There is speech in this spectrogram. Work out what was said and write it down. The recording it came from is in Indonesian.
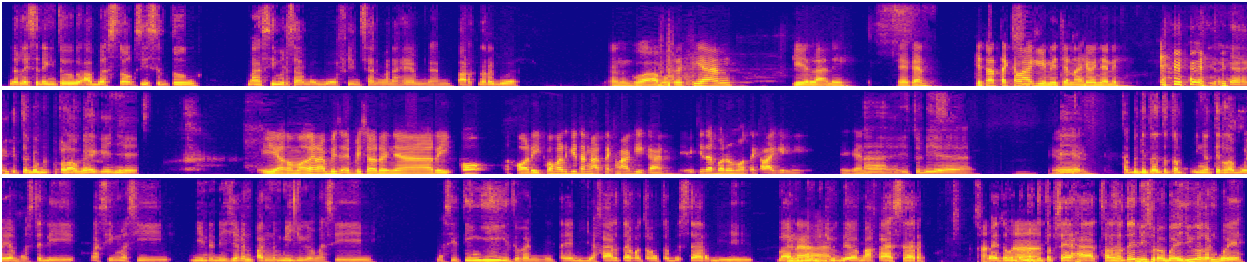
You're listening to Abbas Talk Season 2. Masih bersama gue Vincent Manahem dan partner gue. Dan gua Abu Christian. Gila nih. Ya kan? Kita tag lagi nih Chen akhirnya nih. Akhirnya, kita udah berapa lama ya kayaknya? Iya kemarin abis episodenya Rico, Rico kan kita nggak tag lagi kan. Ini kita baru mau tag lagi nih. Ya kan? Nah, itu dia. Ya eh, kan? Tapi kita tetap ingetin lah, Boy, ya. Maksudnya di, masih, masih, di Indonesia kan pandemi juga masih masih tinggi gitu kan. Misalnya di Jakarta, kota-kota besar, di Bandung Benar. juga, Makassar. Supaya Ah, teman-teman ah. tetap sehat. Salah satunya di Surabaya juga kan, Boy?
